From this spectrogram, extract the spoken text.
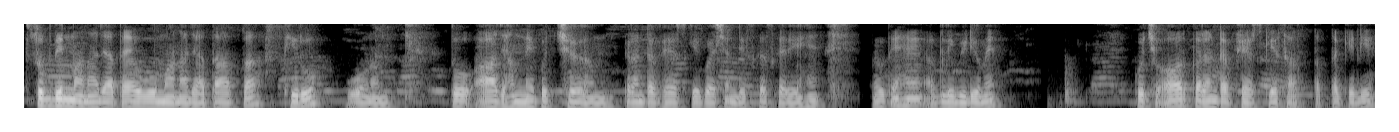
शुभ दिन माना जाता है, वो माना जाता है आपका थिरुवोणम। तो आज हमने कुछ करंट अफेयर्स के क्वेश्चन डिस्कस करे हैं। मिलते हैं अगली वीडियो में। कुछ और करंट अफेयर्स के साथ, तब तक के लिए।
